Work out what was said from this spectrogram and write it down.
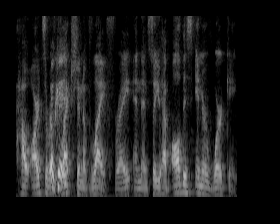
how art's a Okay. reflection of life, right? And then so you have all this inner working.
